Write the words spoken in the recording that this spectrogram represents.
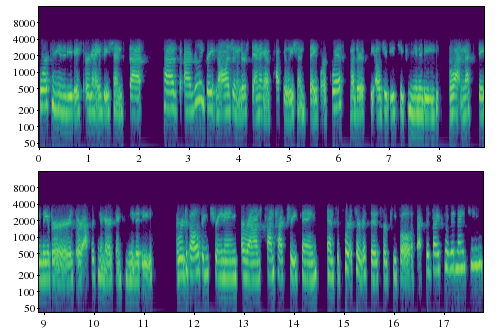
for community based organizations that have a really great knowledge and understanding of populations they work with, whether it's the LGBT community, Latinx day laborers, or African American community. We're developing training around contact tracing and support services for people affected by COVID 19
